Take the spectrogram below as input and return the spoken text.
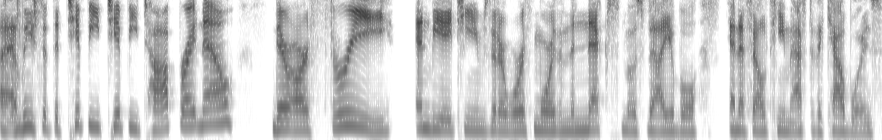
uh, at least at the tippy, tippy top right now, there are three NBA teams that are worth more than the next most valuable NFL team after the Cowboys.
